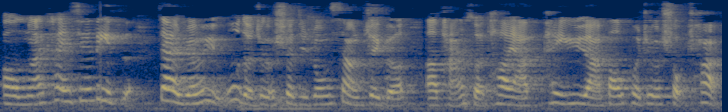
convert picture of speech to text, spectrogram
哦，我们来看一些例子，在人与物的这个设计中，像这个呃盘核桃呀、佩玉啊，包括这个手串儿，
